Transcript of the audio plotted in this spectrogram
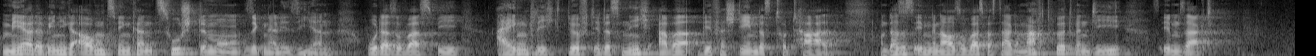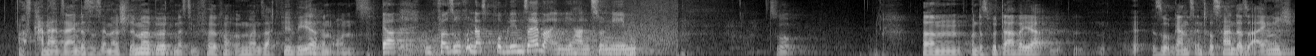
mehr oder weniger Augenzwinkern Zustimmung signalisieren. Oder sowas wie, eigentlich dürft ihr das nicht, aber wir verstehen das total. Und das ist eben genau sowas, was da gemacht wird, wenn die eben sagt, es kann halt sein, dass es immer schlimmer wird und dass die Bevölkerung irgendwann sagt, wir wehren uns. Ja, versuchen das Problem selber in die Hand zu nehmen. So. Ähm, und es wird dabei ja so ganz interessant. Also eigentlich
